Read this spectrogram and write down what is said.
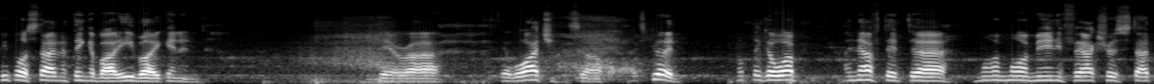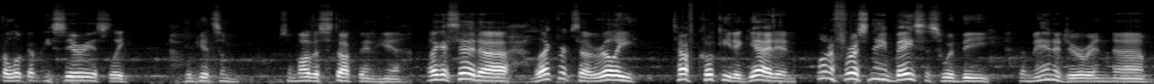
People are starting to think about e-biking and they're, uh, they're watching, so that's good. Hope they go up enough that uh, more and more manufacturers start to look at me seriously. We'll get some some other stuff in here. Like I said, uh, Lectric's a really tough cookie to get and on a first name basis with the, the manager in um,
